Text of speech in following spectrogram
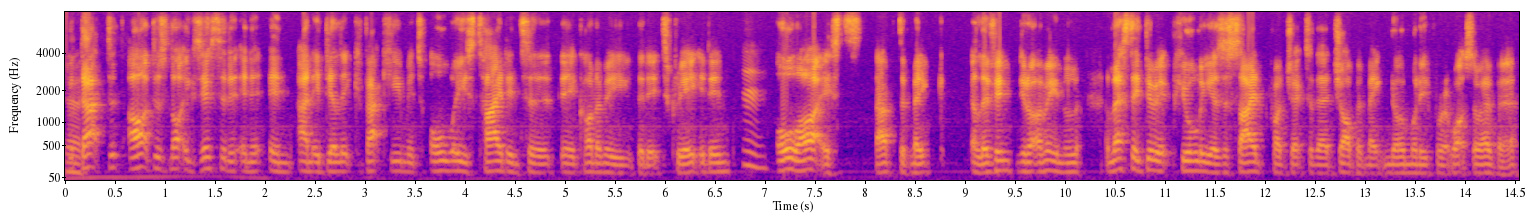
Yeah. But that that art does not exist in, in in an idyllic vacuum. It's always tied into the economy that it's created in. Mm. All artists have to make a living. You know what I mean? Unless they do it purely as a side project to their job and make no money for it whatsoever,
